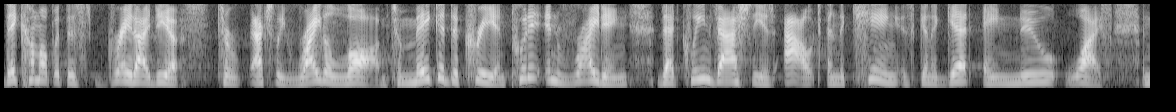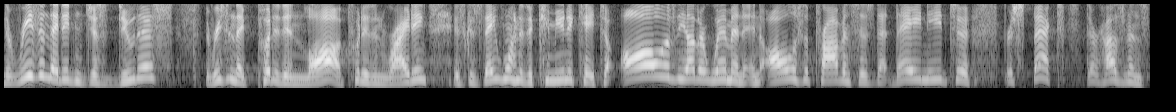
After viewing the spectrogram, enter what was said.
they come up with this great idea to actually write a law, to make a decree and put it in writing that Queen Vashti is out and the king is going to get a new wife. And the reason they didn't just do this, the reason they put it in law, put it in writing, is because they wanted to communicate to all of the other women in all of the provinces that they need to respect their husbands.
